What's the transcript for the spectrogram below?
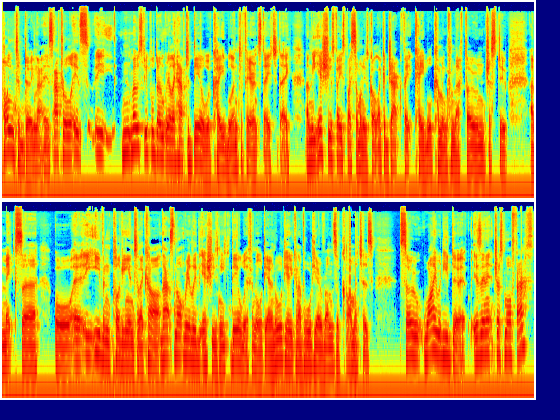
point of doing that is. After all, it's it, most people don't really have to deal with cable interference day to day, and the issues faced by someone who's got like a jack fake cable coming from their phone just to a mixer or uh, even plugging into their car. That's not really the issues you need to deal with in audio. In audio, you can have audio runs of kilometers. So why would you do it? Isn't it just more faff?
